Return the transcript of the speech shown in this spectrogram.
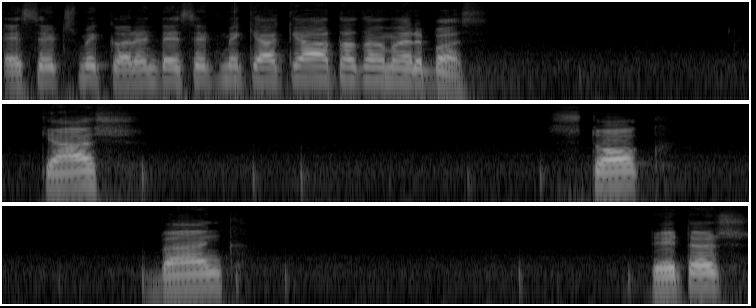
एसेट्स में, करंट एसेट में क्या क्या आता था हमारे पास? Cash, stock, bank, debtors.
